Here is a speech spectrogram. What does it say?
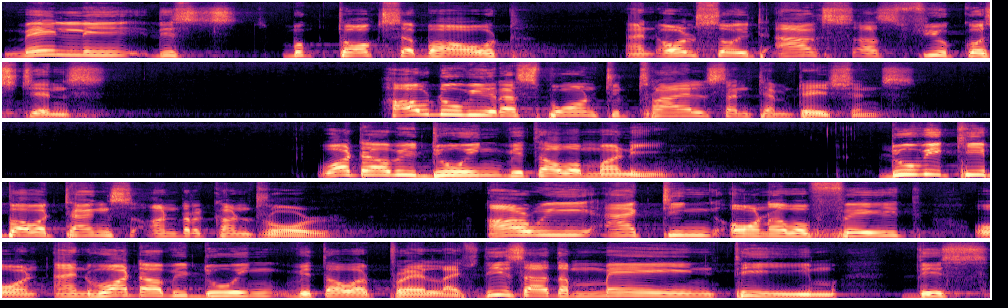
Mainly, this book talks about, and also it asks us few questions. How do we respond to trials and temptations? What are we doing with our money? Do we keep our tongues under control? Are we acting on our faith on, and what are we doing with our prayer lives? These are the main theme this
